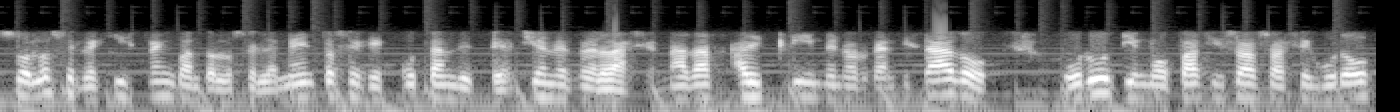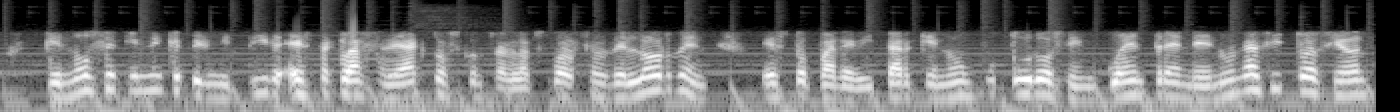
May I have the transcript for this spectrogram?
solo se registran cuando los elementos ejecutan detenciones relacionadas al crimen organizado. Por último, Paz Suazo aseguró que no se tiene que permitir esta clase de actos contra las fuerzas del orden, esto para evitar que en un futuro se encuentren en una situación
